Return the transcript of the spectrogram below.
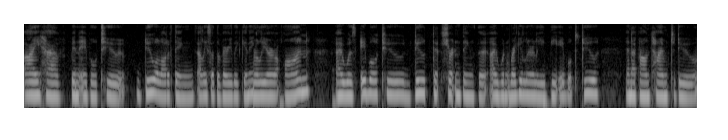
I have been able to do a lot of things, at least at the very beginning. Earlier on, I was able to do th- certain things that I wouldn't regularly be able to do, and I found time to do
